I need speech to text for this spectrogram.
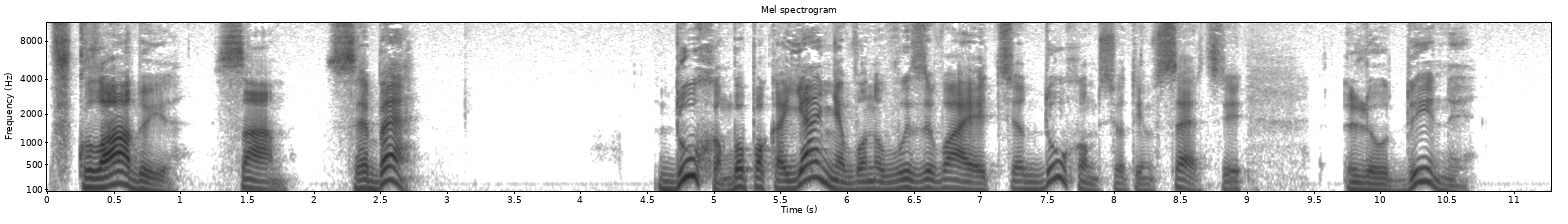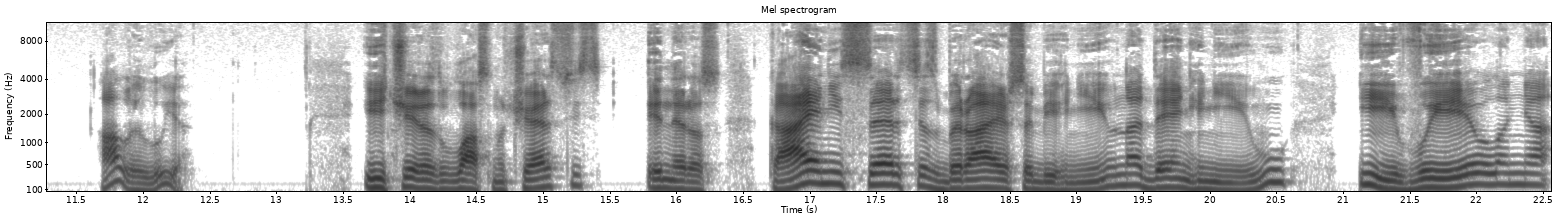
вкладує сам себе духом, бо покаяння воно визивається Духом Святим в серці людини. Аллилуйя! І через власну черствість і нерозкаяність серця збираєш собі гнів на день гніву і виявлення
